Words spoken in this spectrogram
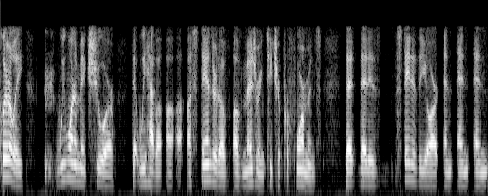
clearly we want to make sure that we have a, a, a standard of, of measuring teacher performance that that is state of the art and, and and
